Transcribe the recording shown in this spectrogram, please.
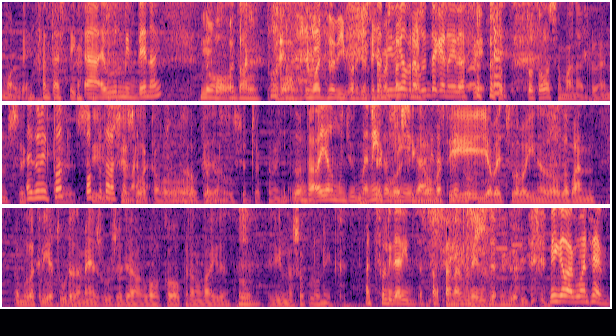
Molt bé, fantàstic. Uh, heu dormit bé, nois? No, Por. fatal. fatal. Ho haig de dir, perquè sé que m'està... pregunta que no he de fer. Tota la setmana, però, eh? No sé Has dormit poc? que- Poc sí, tota la si és setmana? la calor o què és, això exactament. però doncs ara hi ha el Montjuïc de nit, M'aixeco o a les sigui 5 que del ni matí t'explico. i ja veig la veïna del davant amb la criatura de mesos allà al balcó per en l'aire Mm. i dic, no sóc l'únic. Et solidaritzes, per tant, amb ells. Vinga, va, comencem.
